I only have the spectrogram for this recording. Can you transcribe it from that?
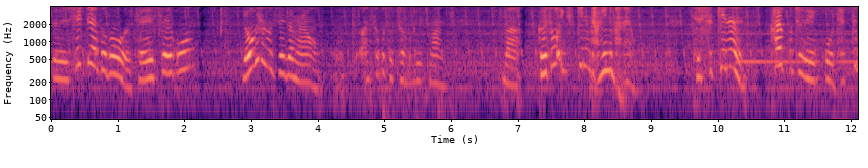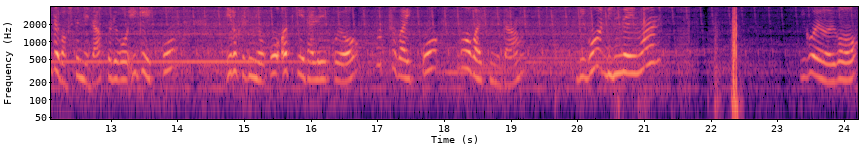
그 실제에서도 제일 세고 여기서도 세잖아요. 어, 안 써봐서 잘 모르겠지만 막 그래서 이 스킨이 당연히 많아요. 제 스킨은 칼 꽂혀져 있고 제트백 없습니다. 그리고 이게 있고 이렇게 생겼고 어깨에 달려 있고요. 코트가 있고 코어가 있습니다. 그리고 닉네임은 이거예요 이거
